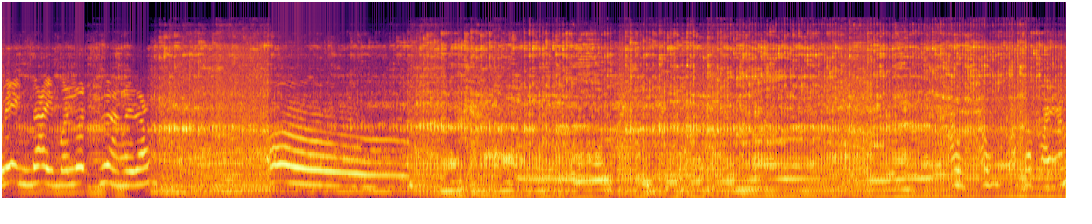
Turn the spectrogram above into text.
เร่งได้มันรถเครื่องเลยนะโอ้เอาเอาเอาเข้าไปเอา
